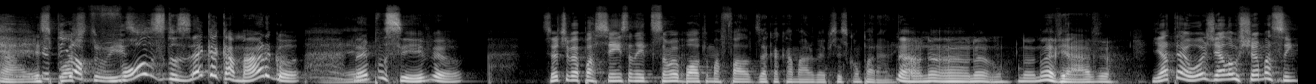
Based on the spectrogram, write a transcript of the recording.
ah, esse plot a twist. voz do Zeca Camargo? Não é possível. Se eu tiver paciência na edição, eu boto uma fala do Zeca Camargo aí pra vocês compararem. Não, não, não, não, não é viável. E até hoje ela o chama assim.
